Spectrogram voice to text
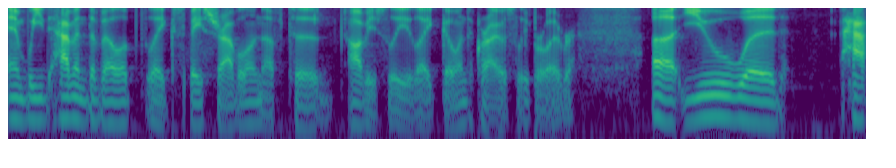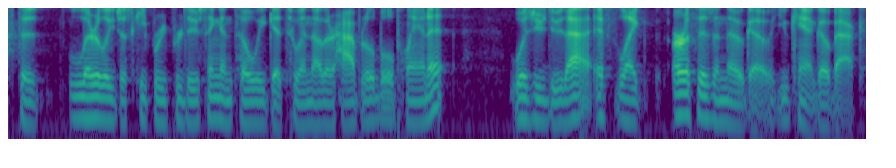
and we haven't developed like space travel enough to obviously like go into cryo sleep or whatever. Uh you would have to literally just keep reproducing until we get to another habitable planet. Would you do that if like Earth is a no-go, you can't go back?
